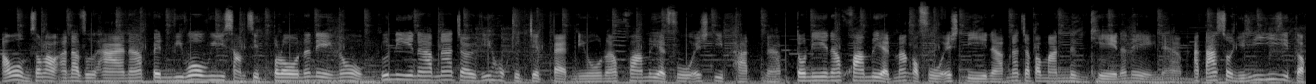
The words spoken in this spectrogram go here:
เอาผมสำหรับอันดับสุดท้ายนะ เป็น vivo v 3 0 pro นั่นเองนะผมรุ่นนี้นะครับหน้าจออยู่ที่ 6.78 นิ้วนะครับความละเอียด full HD plus นะครับตัวนี้นะคความละเอียดมากกว่า full HD นะครับน่าจะประมาณ 1K นั่นเองนะครับอัตราส่วนอยู่ที่ 20 ต่อ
